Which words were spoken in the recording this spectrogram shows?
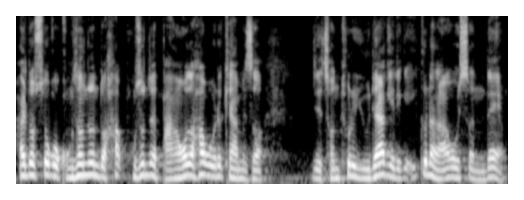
활도 쏘고 공성전도 하, 공성전 방어도 하고 이렇게 하면서 이제 전투를 유리하게 이렇게 이끌어 나가고 있었는데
